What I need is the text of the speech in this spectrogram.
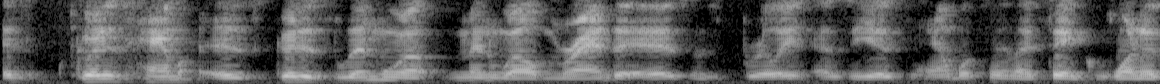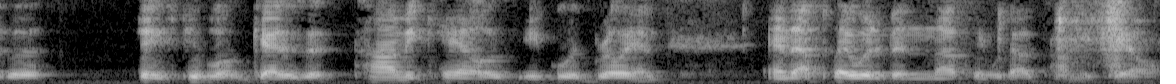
as good as Ham, as good as Lin-Manuel Miranda is, and as brilliant as he is in Hamilton, I think one of the things people don't get is that Tommy Kail is equally brilliant, and that play would have been nothing without Tommy Kail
